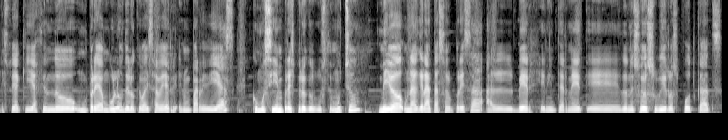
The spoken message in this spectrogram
Estoy aquí haciendo un preámbulo de lo que vais a ver en un par de días. Como siempre, espero que os guste mucho. Me lleva una grata sorpresa al ver en internet, eh, donde suelo subir los podcasts,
